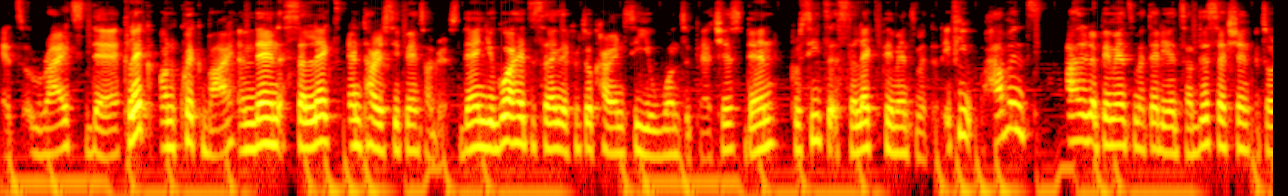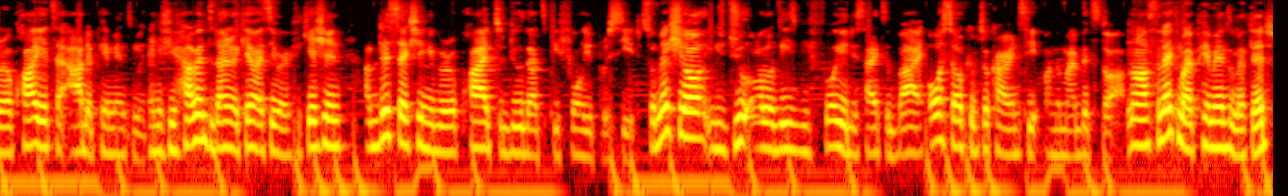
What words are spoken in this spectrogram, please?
It's right there. Click on quick buy and then select enter recipient address. Then you go ahead to select the cryptocurrency you want to purchase. Then proceed to select payment method. If you haven't added a payment method yet, at this section, it will require you to add a payment method. And if you haven't done your KYC verification, at this section, you'll be required to do that before you proceed. So make sure you do all of these before you decide to buy or sell cryptocurrency on the MyBitStore Now I'll select my payment method,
